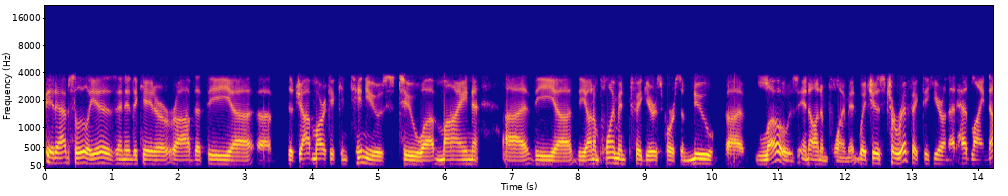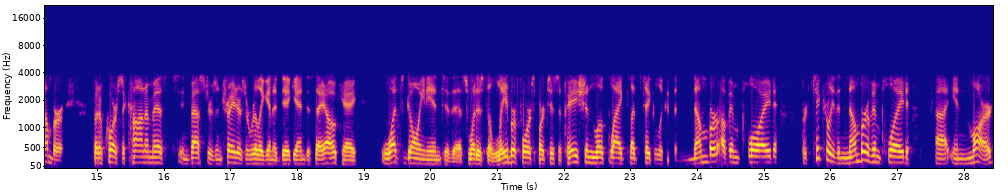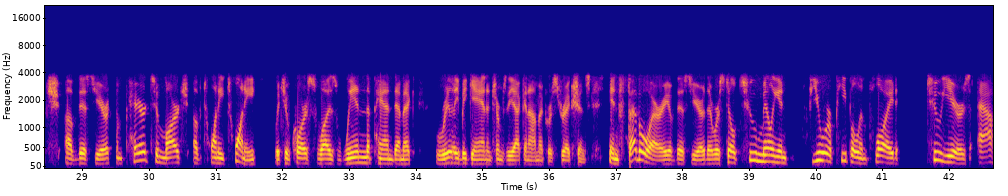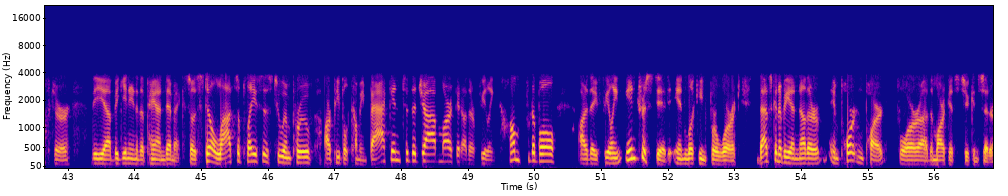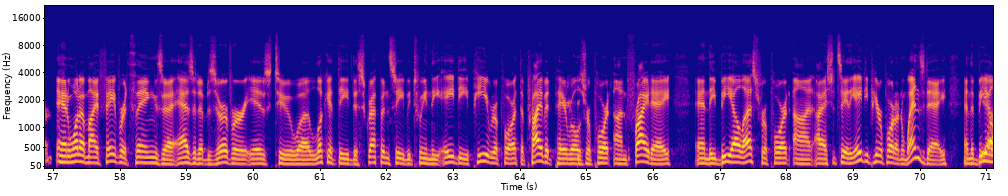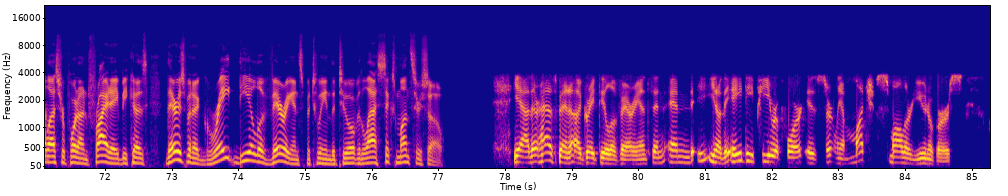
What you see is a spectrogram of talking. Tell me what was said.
It absolutely is an indicator, Rob, that the uh, uh, the job market continues to uh, mine. the the unemployment figures for some new lows in unemployment, which is terrific to hear on that headline number. But of course, economists, investors, and traders are really going to dig in to say, okay, what's going into this? What does the labor force participation look like? Let's take a look at the number of employed, particularly the number of employed uh, in March of this year compared to March of 2020, which of course was when the pandemic really began in terms of the economic restrictions. In February of this year, there were still 2 million fewer people employed two years after the uh, beginning of the pandemic. So, still lots of places to improve. Are people coming back into the job market? Are they feeling comfortable? Are they feeling interested in looking for work? That's going to be another important part for uh, the markets to consider. And one of my favorite things uh, as an observer is to uh, look at the discrepancy between the ADP report, the private payrolls report on Friday, and the BLS report on, I should say, the ADP report on Wednesday and the BLS yeah. report on Friday, because there's been a great deal of variance between the two over the last six months or so. Yeah, there has been a great deal of variance, and and you know the ADP report is certainly a much smaller universe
